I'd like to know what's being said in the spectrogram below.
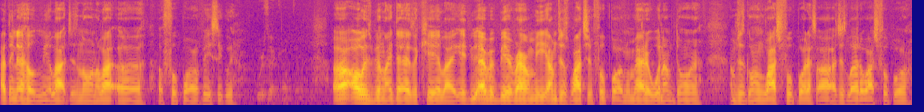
I think that helped me a lot, just knowing a lot uh, of football, basically. Where's that come from? Uh, I've always been like that as a kid. Like if you ever be around me, I'm just watching football. No matter what I'm doing, I'm just going to watch football. That's all. I just love to watch football.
